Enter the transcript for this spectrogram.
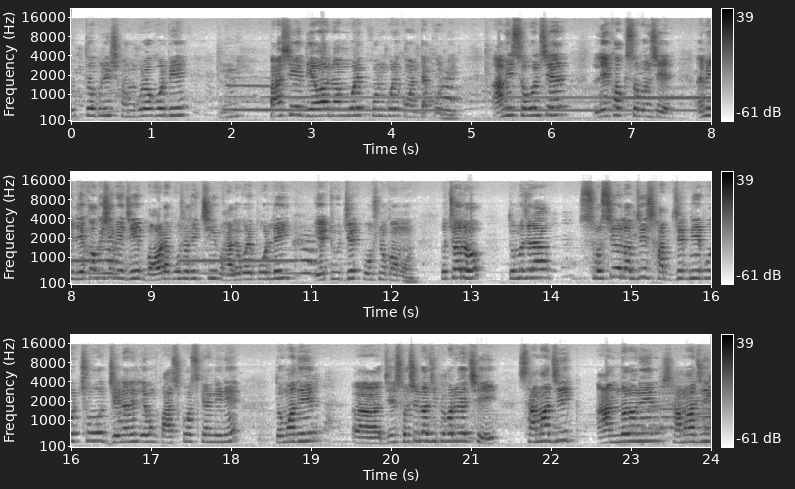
উত্তরগুলি সংগ্রহ করবে পাশে দেওয়া নম্বরে ফোন করে কন্ট্যাক্ট করবে। আমি শোভন স্যার লেখক শোভন স্যার আমি লেখক হিসেবে যে বারোটা প্রশ্ন দিচ্ছি, ভালো করে পড়লেই এ টু জেড প্রশ্ন কমন তো চলো তোমরা যারা সোশিওলজি সাবজেক্ট নিয়ে পড়ছো জেনারেল এবং পাস কোর্স ক্যান্ডিনে তোমাদের যে সোশিওলজি পেপার রয়েছে, সামাজিক আন্দোলনের সামাজিক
